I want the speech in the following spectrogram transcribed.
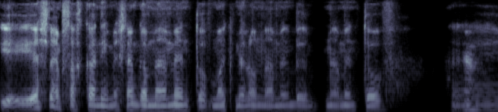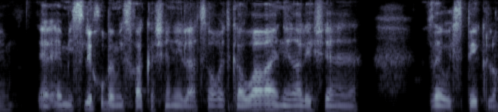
יש להם שחקנים, יש להם גם מאמן טוב, מייק מלון מאמן, מאמן טוב. כן. אה, הם הצליחו במשחק השני לעצור את קוואי, נראה לי ש... זהו, הספיק לו.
